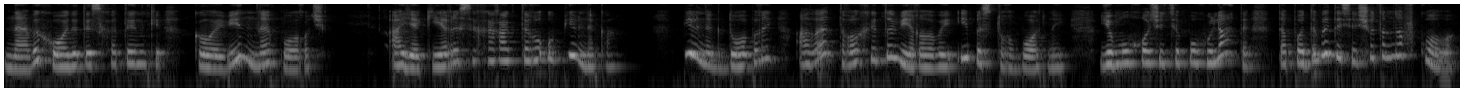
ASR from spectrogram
не виходити з хатинки, коли він не поруч. А які риси характеру у півника? Півник добрий, але трохи довірливий і безтурботний. Йому хочеться погуляти та подивитися, що там навколо,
